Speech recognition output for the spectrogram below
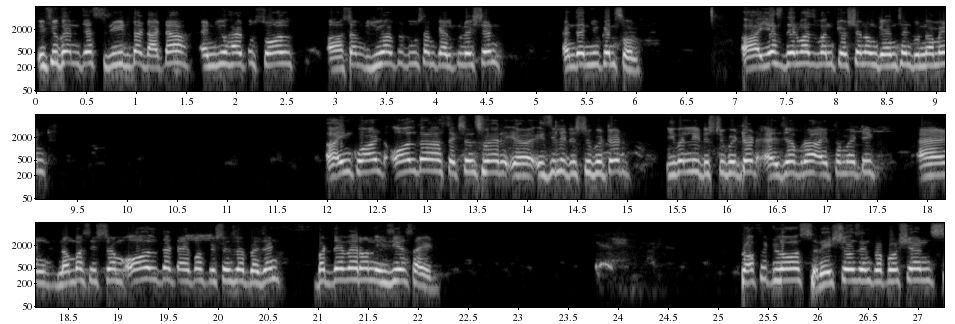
If you can just read the data and you have to solve uh, some, you have to do some calculation, and then you can solve. Uh, yes, there was one question on games and tournament. Uh, in quant, all the sections were uh, easily distributed, evenly distributed, algebra, arithmetic, and number system, all the type of questions were present, but they were on easier side. Profit loss, ratios and proportions,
